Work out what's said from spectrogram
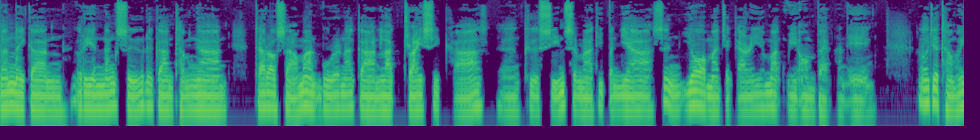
นั้นในการเรียนหนังสือหรือการทำงาน ถ้าเราสามารถบูรณาการหลักไตรสิกขาคือศีลสมาธิปัญญา ซึ่งย่อมาจากอริยมรรคมีอมแปดนั่นเองก็จะทำให้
